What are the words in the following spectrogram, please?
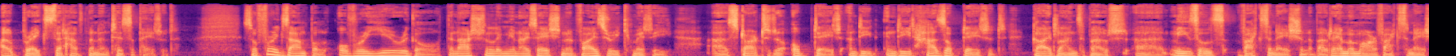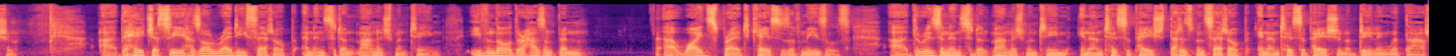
outbreaks that have been anticipated. So, for example, over a year ago, the National Immunisation Advisory Committee uh, started to update, indeed, indeed has updated guidelines about uh, measles vaccination, about MMR vaccination. Uh, the HSE has already set up an incident management team, even though there hasn't been uh, widespread cases of measles, uh, there is an incident management team in anticipation that has been set up in anticipation of dealing with that.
